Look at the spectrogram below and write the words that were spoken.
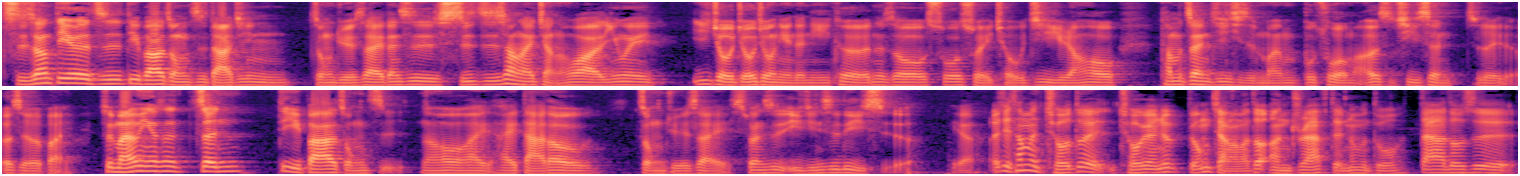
史上第二支第八种子打进总决赛，但是实质上来讲的话，因为一九九九年的尼克那时候缩水球季，然后他们战绩其实蛮不错的嘛，二十七胜之类的，二十二败，所以迈阿密应该是争第八种子，然后还还打到总决赛，算是已经是历史了。Yeah，而且他们球队球员就不用讲了嘛，都 undrafted 那么多，大家都是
